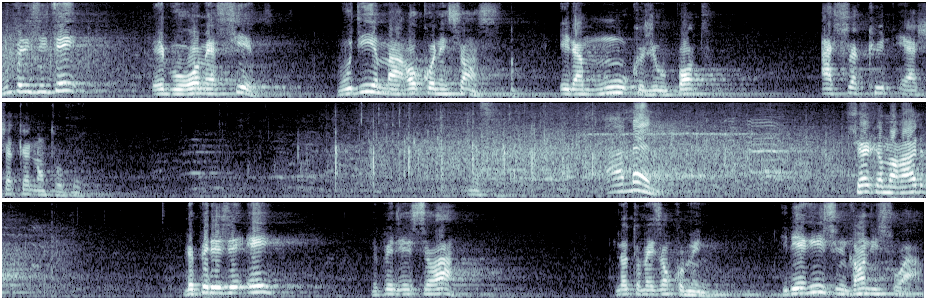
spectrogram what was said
Vous féliciter et vous remercier, vous dire ma reconnaissance et l'amour que je vous porte à chacune et à chacun d'entre vous. Merci. Amen. Chers camarades, le PDG est, le PDG sera notre maison commune. Il érige une grande histoire.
